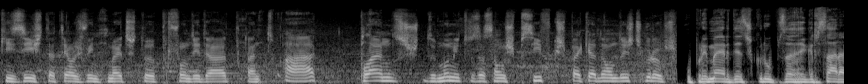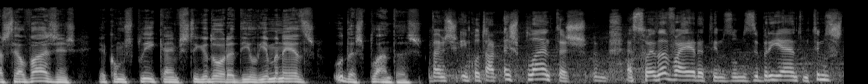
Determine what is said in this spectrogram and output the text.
que existe até os 20 metros de profundidade, portanto, há planos de monitorização específicos para cada um destes grupos. O primeiro desses grupos a regressar às selvagens é, como explica a investigadora Dília Menezes, o das plantas. Vamos encontrar as plantas, a soeda vera, temos o mesebriante, temos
